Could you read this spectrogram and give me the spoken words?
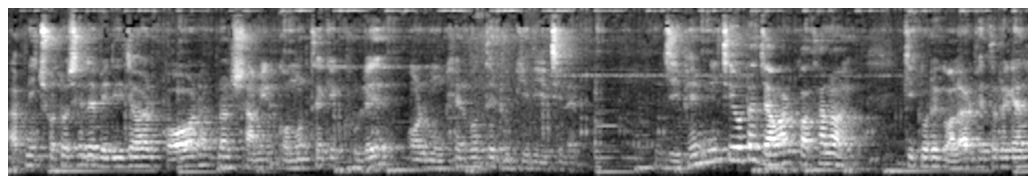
আপনি ছোট ছেলে বেরিয়ে যাওয়ার পর আপনার স্বামীর কোমর থেকে খুলে ওর মুখের মধ্যে ঢুকিয়ে দিয়েছিলেন। জিভের নিচে ওটা যাওয়ার কথা নয়। কি করে গলার ভেতরে গেল,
